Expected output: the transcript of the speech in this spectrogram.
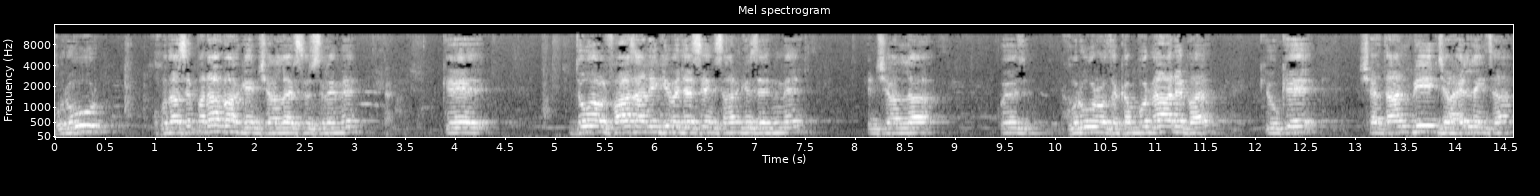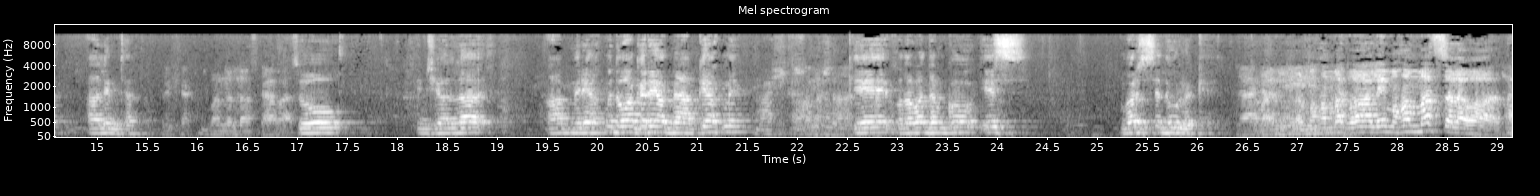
غرور، خدا سے پناہ مانگے انشاءاللہ اس سلسلے میں کہ دو الفاظ آنے کی وجہ سے انسان کے ذہن میں انشاءاللہ کوئی غرور اور تکبر نہ آنے پائے کیونکہ شیطان بھی جاہل نہیں تھا، عالم تھا۔ تو انشاءاللہ آپ میرے حق میں دعا کریں اور میں آپ کے حق میں کہ خدا بند ہم کو اس مرض سے دور رکھے۔ محمد والے محمد صلوات۔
